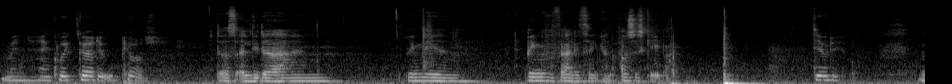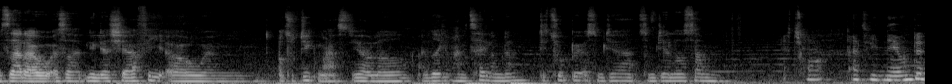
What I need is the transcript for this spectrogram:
Men han kunne ikke gøre det ugjort. Det er også alle de der øh, rimelig, øh, rimelig forfærdelige ting, han også skaber. Det er jo det. Men så er der jo altså Lilja Scherfi og øhm, Otto Digmars, de har jo lavet, jeg ved ikke, om har vi talt om dem, de to bøger, som de har, som de har lavet sammen. Jeg tror, at vi nævnte...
